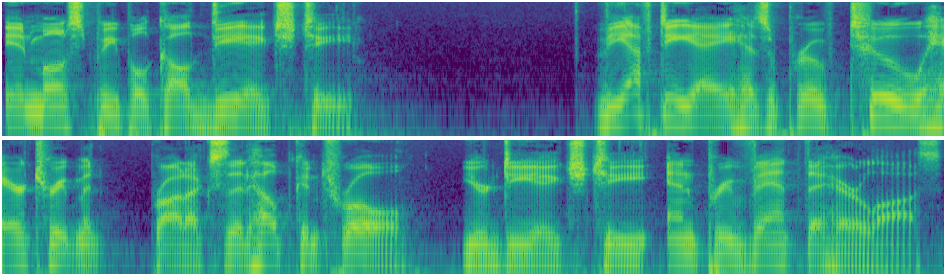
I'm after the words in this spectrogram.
in most people called DHT. The FDA has approved two hair treatment products that help control your DHT and prevent the hair loss.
